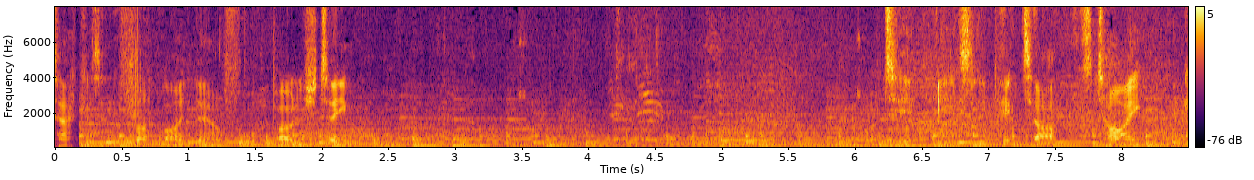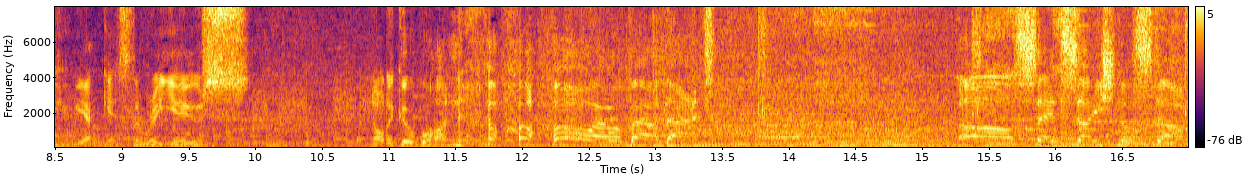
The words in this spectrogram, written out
attackers in the front line now for the Polish team. Oh, a tip easily picked up. It's tight. Kubiak gets the reuse, but not a good one. oh, how about that? Oh, sensational stuff.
